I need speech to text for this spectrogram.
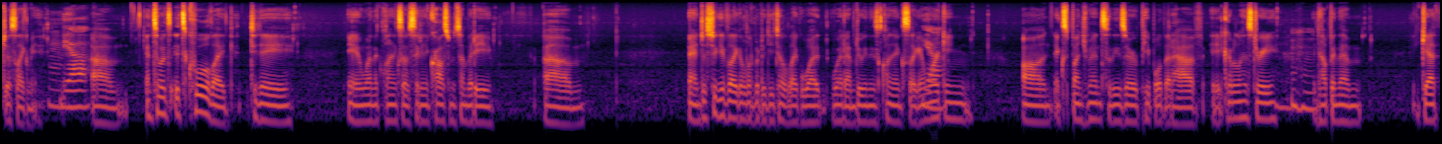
just like me. Yeah. Um, and so it's it's cool. Like today, in one of the clinics, I was sitting across from somebody, um, and just to give like a little bit of detail, like what what I'm doing in these clinics, like I'm Yeah. working on expungement. So these are people that have a criminal history, and helping them get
